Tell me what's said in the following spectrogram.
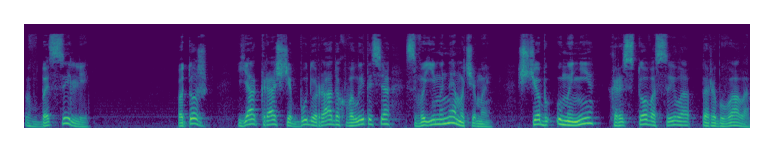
в безсиллі. Отож я краще буду радо хвалитися своїми немочами, щоб у мені Христова сила перебувала.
